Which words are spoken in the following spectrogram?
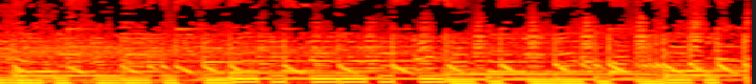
Thank you.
